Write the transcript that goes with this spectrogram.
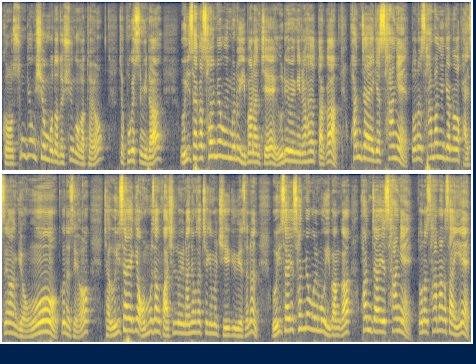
그 순경 시험보다도 쉬운 것 같아요. 자 보겠습니다. 의사가 설명 의무를 위반한 채 의료행위를 하였다가 환자에게 상해 또는 사망의 결과가 발생한 경우 끊으세요. 자, 의사에게 업무상 과실로 인한 형사 책임을 지우기 위해서는 의사의 설명 의무 위반과 환자의 상해 또는 사망 사이에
